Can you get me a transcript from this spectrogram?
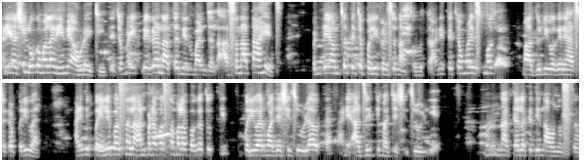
आणि अशी लोक मला नेहमी आवडायची. त्याच्यामुळे एक वेगळं नातं निर्माण झालं. असं नातं आहेच. पण ते आमचं त्याच्या पलीकडचं नातं होतं. आणि त्याच्यामुळेच मग माधुरी वगैरे हा सगळा परिवार. आणि ती पहिलेपासून लहानपणापासून मला बघत होती. परिवार माझ्याशी जुळला होता आणि आजही ती माझ्याशी जुळली आहे. म्हणून नात्याला कधी नाव नसतं.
